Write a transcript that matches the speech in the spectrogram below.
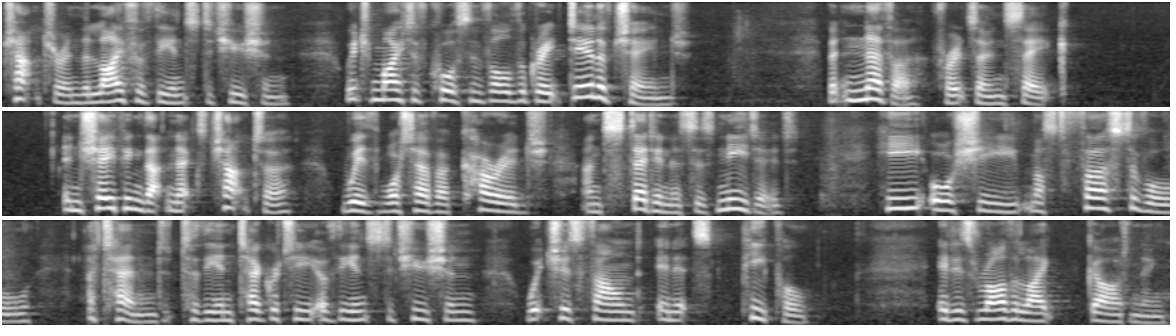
chapter in the life of the institution which might, of course, involve a great deal of change, but never for its own sake. In shaping that next chapter with whatever courage and steadiness is needed, he or she must first of all attend to the integrity of the institution which is found in its people. It is rather like gardening.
